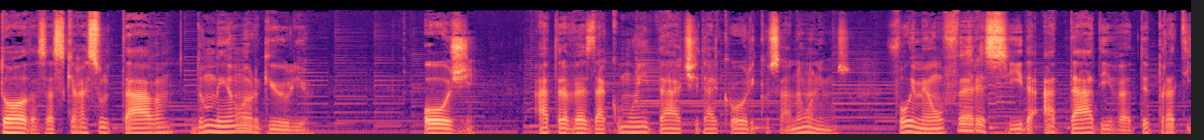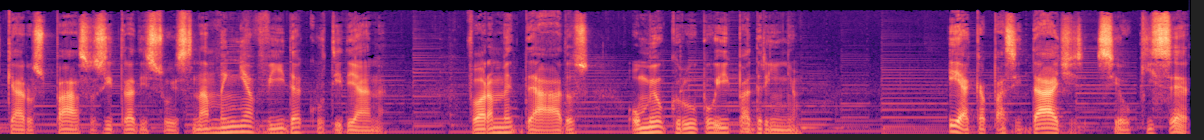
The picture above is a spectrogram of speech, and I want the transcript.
todas as que resultavam do meu orgulho. Hoje, através da comunidade de alcoólicos anônimos, foi-me oferecida a dádiva de praticar os passos e tradições na minha vida cotidiana. Foram-me dados o meu grupo e padrinho, e a capacidade, se eu quiser,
